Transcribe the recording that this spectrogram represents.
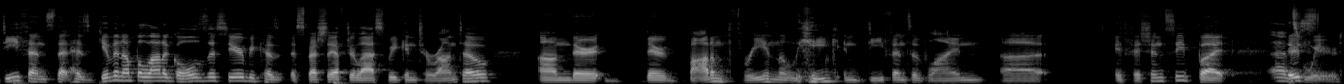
defense that has given up a lot of goals this year because, especially after last week in Toronto, um, they're they're bottom three in the league in defensive line uh, efficiency. But that's weird.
